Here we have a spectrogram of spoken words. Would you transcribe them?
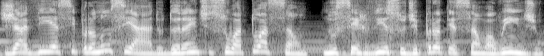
já havia se pronunciado durante sua atuação no serviço de proteção ao índio,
